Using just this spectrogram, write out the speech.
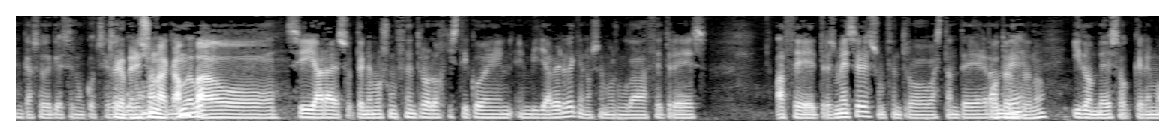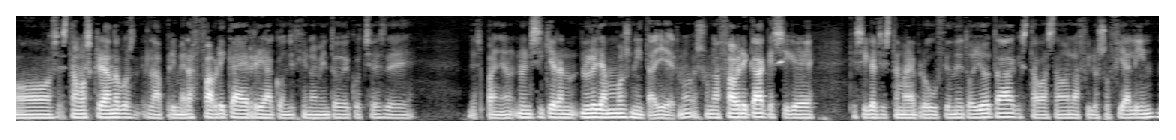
en caso de que sea un coche O sea, de que tenéis una nuevo. campa o... Sí, ahora eso. Tenemos un centro logístico en, en Villaverde que nos hemos mudado hace tres, hace tres meses, un centro bastante grande Potente, ¿no? y donde eso queremos, estamos creando pues la primera fábrica de reacondicionamiento de coches de, de España. No, ni siquiera no le llamamos ni taller, ¿no? Es una fábrica que sigue que sigue el sistema de producción de Toyota, que está basado en la filosofía Lean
